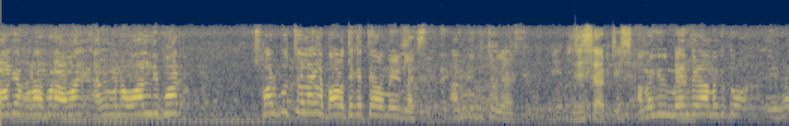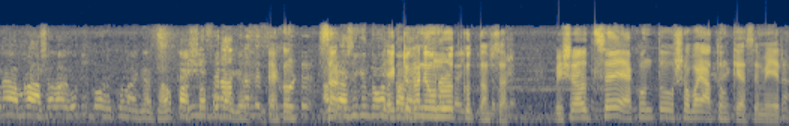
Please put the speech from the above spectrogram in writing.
আমাকে বলার পর আমার আমি মনে ওয়ানলি ফর সর্বোচ্চ লাগলে বারো থেকে তেরো মিনিট লাগছে। আমি কিন্তু চলে আসছি। জি স্যার। আমরা কিন্তু মেন জায়গা আমরা কিন্তু এখানে আমরা আসার আগে কিন্তু অনেকক্ষণ আগে আসছি পাঁচ সাত মিনিট আগে এখন স্যার আসি কিন্তু অনেক একটুখানি অনুরোধ করতাম স্যার। বিষয় হচ্ছে এখন তো সবাই আতঙ্কে আছে মেয়েরা।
